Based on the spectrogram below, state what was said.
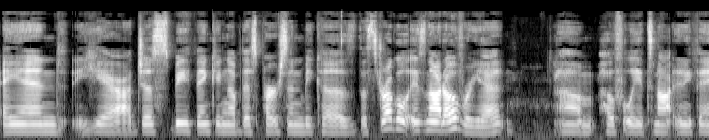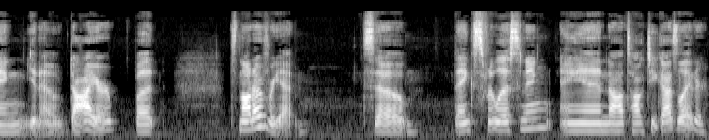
and yeah, just be thinking of this person because the struggle is not over yet. Um, hopefully, it's not anything, you know, dire, but it's not over yet. So, thanks for listening, and I'll talk to you guys later.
